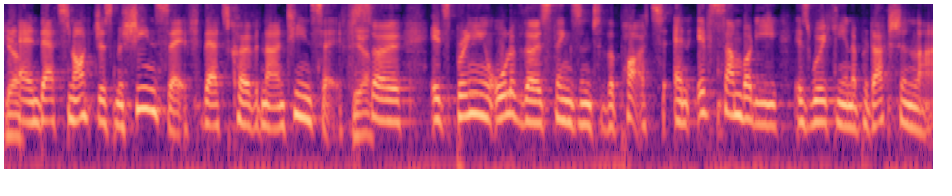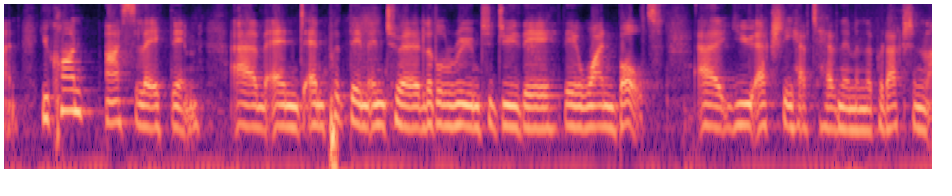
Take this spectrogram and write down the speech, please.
Yep. And that's not just machine safe, that's COVID 19 safe. Yep. So it's bringing all of those things into the pot. And if somebody is working in a production line, you can't isolate them um, and, and put them into a little room to do their, their one bolt. Uh, you actually have to have them in the production line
